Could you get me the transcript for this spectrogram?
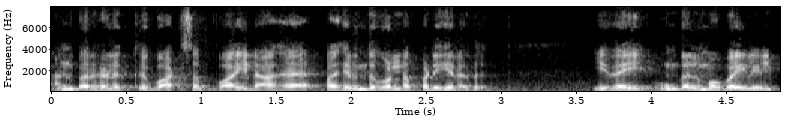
அன்பர்களுக்கு வாட்ஸ்அப் வாயிலாக பகிர்ந்து கொள்ளப்படுகிறது. இதை உங்கள் மொபைலில்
